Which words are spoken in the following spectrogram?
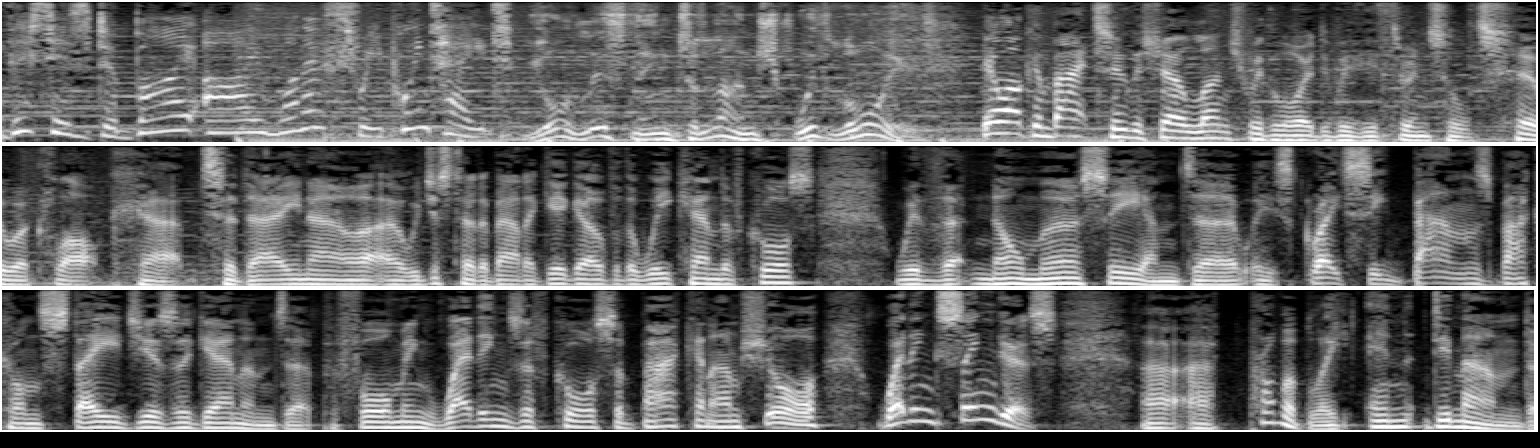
This is Dubai Eye 103.8. You're listening to Lunch with Lloyd. Yeah, welcome back to the show Lunch with Lloyd with you through until two o'clock uh, today. Now, uh, we just heard about a gig over the weekend, of course, with uh, No Mercy, and uh, it's great to see bands back on stages again and uh, performing. Weddings, of course, are back, and I'm sure wedding singers uh, are probably in demand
